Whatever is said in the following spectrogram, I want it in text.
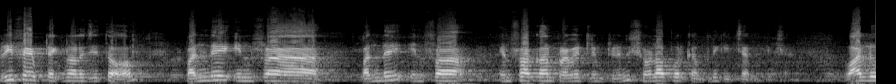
ప్రీఫ్యాబ్ టెక్నాలజీతో Pande infra Pande infra Infracon private limited అని షోలాపూర్ కంపెనీకి ఇచ్చారు అధ్యక్ష. వాళ్ళు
